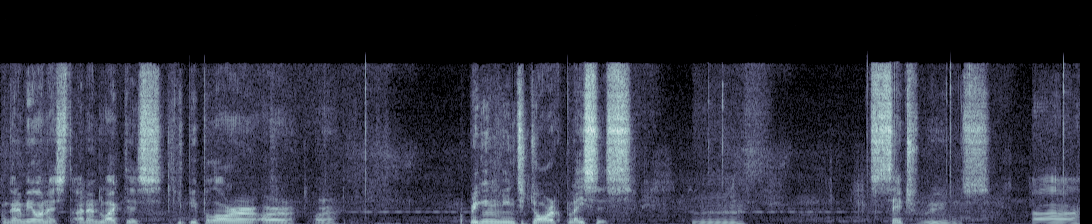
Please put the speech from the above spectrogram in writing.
I'm gonna be honest. I don't like this. You people are are are, are bringing me into dark places. Mm. Set runes. Uh.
